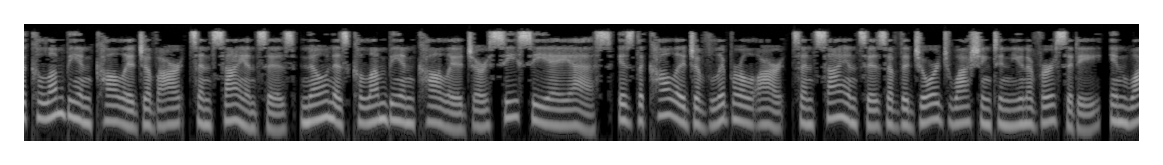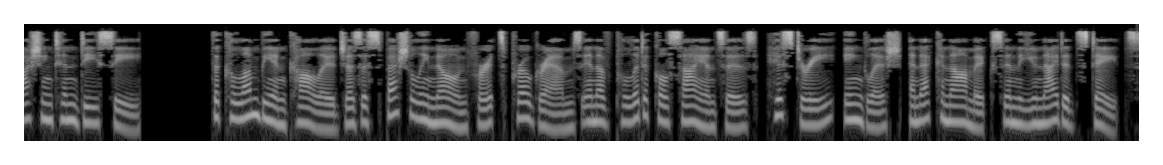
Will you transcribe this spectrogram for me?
The Columbian College of Arts and Sciences known as Columbian College or CCAS is the College of Liberal Arts and Sciences of the George Washington University, in Washington, D.C. The Columbian College is especially known for its programs in of political sciences, history, English, and economics in the United States.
